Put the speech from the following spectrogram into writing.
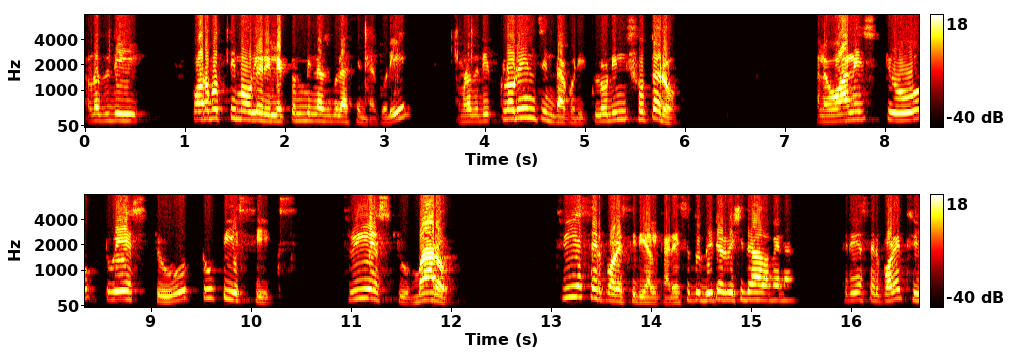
আমরা যদি পরবর্তী মৌলের ইলেকট্রন বিন্যাসগুলা চিন্তা করি, আমরা যদি ক্লোরিন চিন্তা করি ক্লোরিন সতেরো, তাহলে one S two two S two two P six three S two বারো থ্রি এস এর পরে সিরিয়াল কার? এসে তো দুইটার বেশি দেওয়া হবে না। থ্রি এস এর পরে থ্রি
